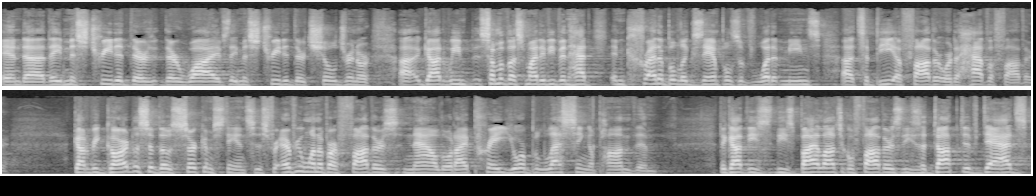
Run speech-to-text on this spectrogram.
and uh, they mistreated their, their wives, they mistreated their children, or uh, God, we, some of us might have even had incredible examples of what it means uh, to be a father or to have a father. God, regardless of those circumstances, for every one of our fathers now, Lord, I pray your blessing upon them. That God, these, these biological fathers, these adoptive dads,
